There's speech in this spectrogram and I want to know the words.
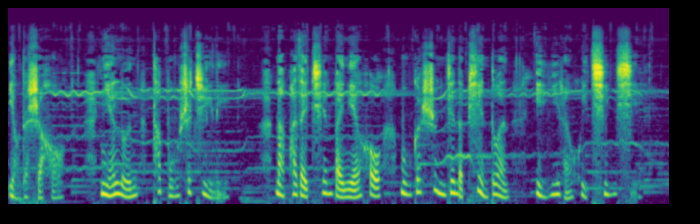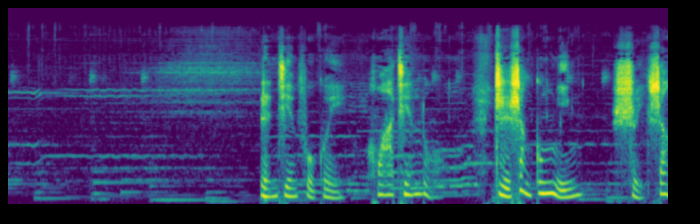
有的时候，年轮它不是距离，哪怕在千百年后某个瞬间的片段，也依然会清晰。人间富贵花间路，纸上功名水上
